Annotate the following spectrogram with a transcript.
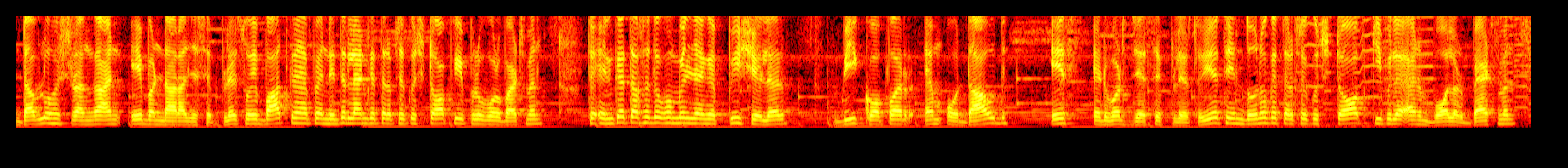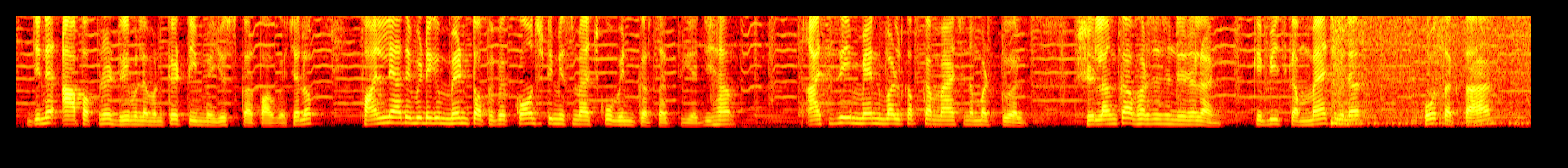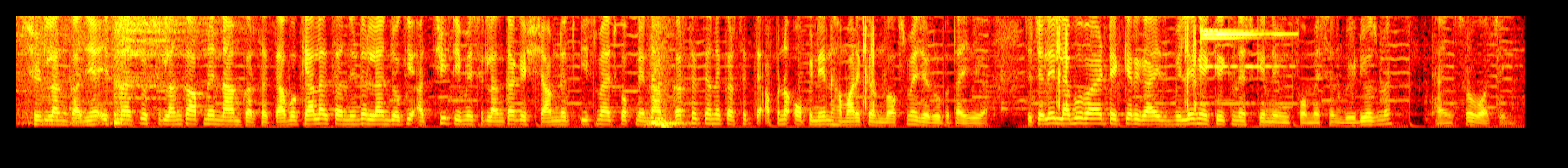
W Hasaranga and A Bhandara जैसे प्लेयर्स वही बात करें यहाँ पे नीदरलैंड की तरफ़ से कुछ टॉप की प्रो बॉल बैट्समैन तो इनके तरफ़ से देखो मिल जाएँगे P Seelaar B Cooper M O Dowd S Edwards जैसे प्लेयर तो ये थे इन दोनों की तरफ़ से कुछ टॉप की प्लेयर एंड बॉलर बैट्समैन जिन्हें आप अपने ड्रीम इलेवन के टीम में यूज़ कर पाओगे। चलो फाइनली आते वीडियो के मेन टॉपिक पे, कौन सी टीम इस मैच को विन कर सकती है? जी हाँ आईसीसी मेन वर्ल्ड कप का match number twelve Sri Lanka versus Netherland के बीच का मैच विनर हो सकता है श्रीलंका। जी हाँ इस मैच को श्रीलंका अपने नाम कर सकते हैं। आपको क्या लगता है नीदरलैंड जो कि अच्छी टीम है, श्रीलंका के सामने तो इस मैच को अपने नाम कर सकते हैं ना कर सकते? अपना ओपिनियन हमारे कमेंट बॉक्स में ज़रूर बताइएगा। तो चलिए लबू बाय टेक केयर गाइज़ मिलेंगे क्रिकनेस के न्यू इन्फॉर्मेशन वीडियोज़ में। Thanks for watching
